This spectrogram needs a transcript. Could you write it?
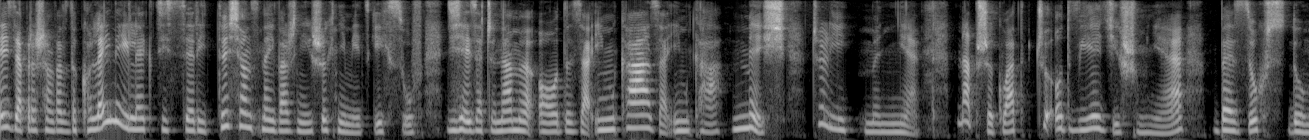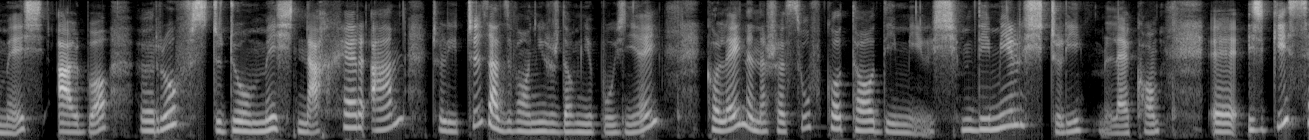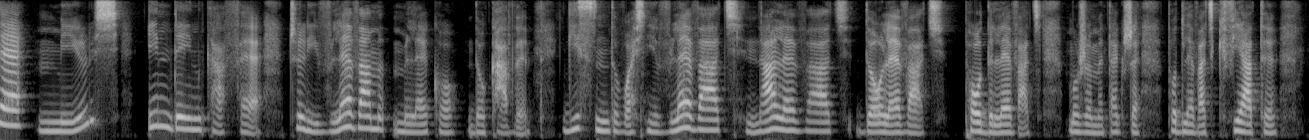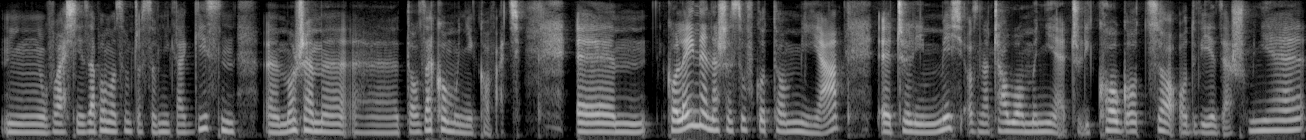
Cześć, zapraszam Was do kolejnej lekcji z serii 1000 najważniejszych niemieckich słów. Dzisiaj zaczynamy od zaimka, zaimka myś, czyli mnie. Na przykład, czy odwiedzisz mnie, besuchst du mich, albo rufst du mich nachher an, czyli czy zadzwonisz do mnie później. Kolejne nasze słówko to die Milch. Die Milch, czyli mleko. Ich gieße Milch in Kaffee, czyli wlewam mleko do kawy. Gießen to właśnie wlewać, nalewać, dolewać, podlewać. Możemy także podlewać kwiaty. Mm, Właśnie za pomocą czasownika gießen e, możemy e, to zakomunikować. Kolejne nasze słówko to mia, e, czyli myśl oznaczało mnie, czyli kogo, co odwiedzasz mnie,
